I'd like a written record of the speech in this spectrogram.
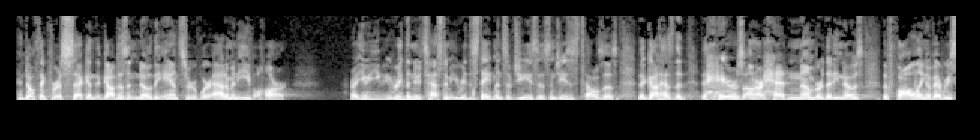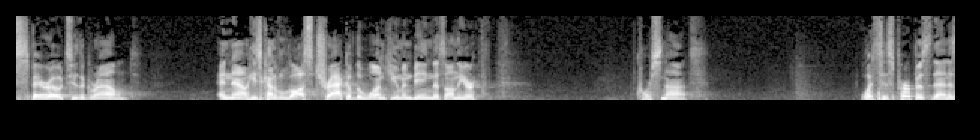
And don't think for a second that God doesn't know the answer of where Adam and Eve are. Right? You, you, read the New Testament, you read the statements of Jesus, and Jesus tells us that God has the, the hairs on our head numbered, that He knows the falling of every sparrow to the ground. And now He's kind of lost track of the one human being that's on the earth. Of course not. What's his purpose then? Is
